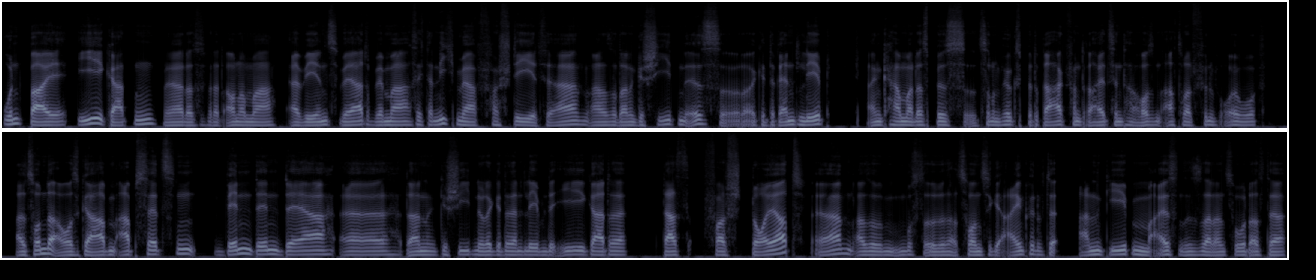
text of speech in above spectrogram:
Und bei Ehegatten, ja, das ist vielleicht auch nochmal erwähnenswert, wenn man sich dann nicht mehr versteht, ja, also dann geschieden ist oder getrennt lebt, dann kann man das bis zu einem Höchstbetrag von 13.805 Euro als Sonderausgaben absetzen, wenn denn der äh, dann geschieden oder getrennt lebende Ehegatte das versteuert. Ja? Also musst du das als sonstige Einkünfte angeben. Meistens ist es dann so, dass der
